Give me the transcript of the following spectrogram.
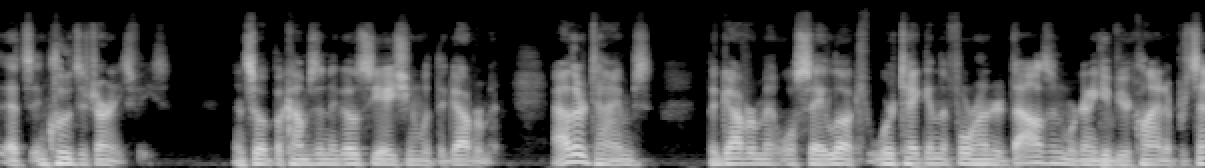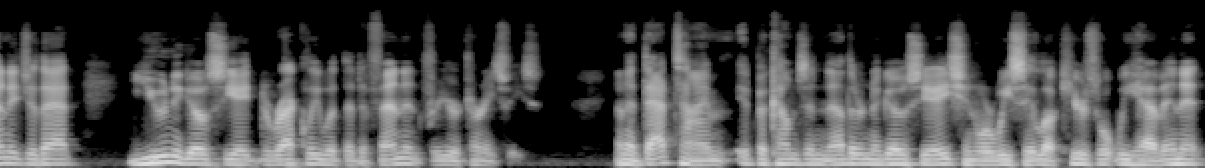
that includes attorney's fees," and so it becomes a negotiation with the government. Other times, the government will say, "Look, we're taking the four hundred thousand. We're going to give your client a percentage of that. You negotiate directly with the defendant for your attorney's fees." And at that time, it becomes another negotiation where we say, "Look, here's what we have in it.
